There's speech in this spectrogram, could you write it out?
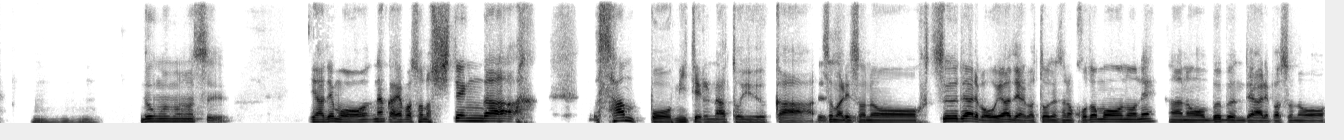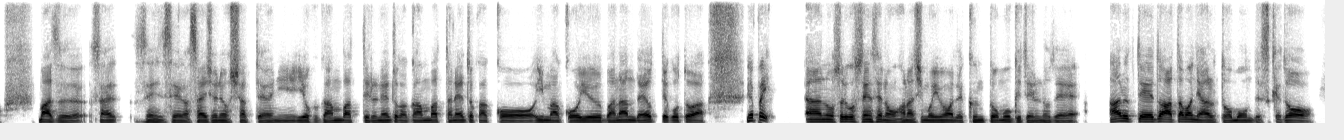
え。うんうんうんどう思います？いや、でも、なんかやっぱその視点が 三歩見てるなというか、つまりその、普通であれば親であれば当然その子供のね、あの部分であれば、その、まずさ先生が最初におっしゃったようによく頑張ってるねとか頑張ったねとか、こう、今こういう場なんだよってことは、やっぱり、あの、それこそ先生のお話も今まで訓導も受けてるので、ある程度頭にあると思うんですけど、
